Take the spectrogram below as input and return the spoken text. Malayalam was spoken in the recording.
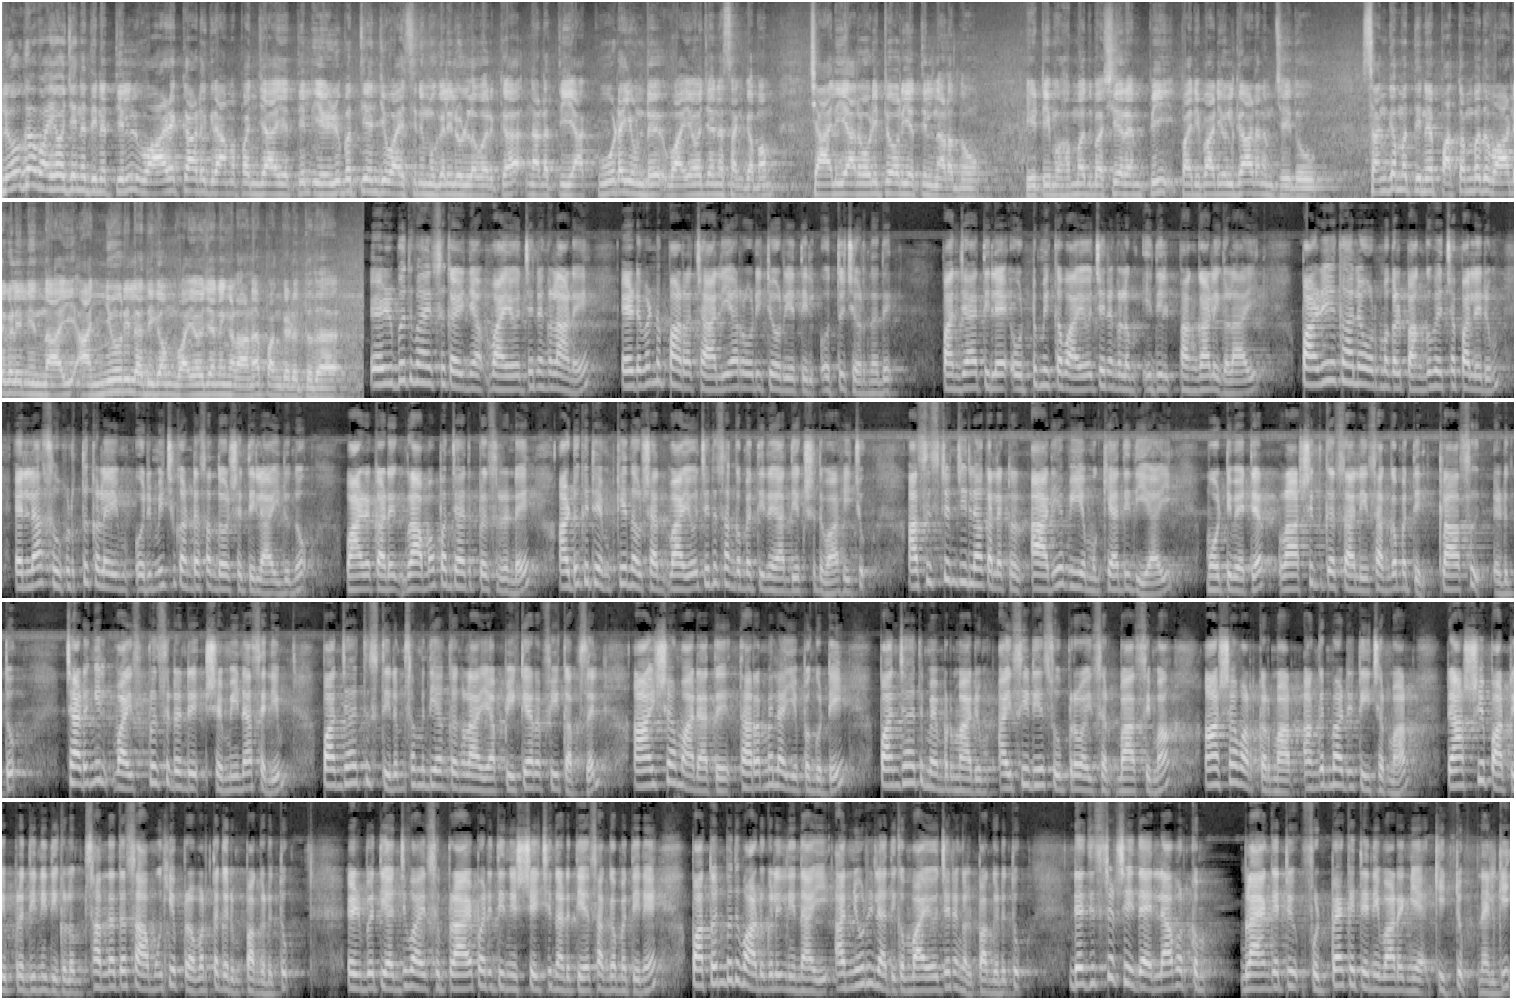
ലോക വയോജന ദിനത്തിൽ വാഴക്കാട് ഗ്രാമപഞ്ചായത്തിൽ എഴുപത്തിയഞ്ച് വയസ്സിന് മുകളിലുള്ളവർക്ക് നടത്തിയ കൂടെയുണ്ട് വയോജന സംഗമം. ചാലിയാർ ഓഡിറ്റോറിയത്തിൽ നടന്നു. E T Muhammad Basheer M P പരിപാടി ഉദ്ഘാടനം ചെയ്തു. സംഗമത്തിന് പത്തൊമ്പത് വാർഡുകളിൽ നിന്നായി അഞ്ഞൂറിലധികം വയോജനങ്ങളാണ് പങ്കെടുത്തത്. എഴുപത് വയസ്സ് കഴിഞ്ഞ വയോജനങ്ങളാണ് എടവണ്ണപ്പാറ ചാലിയാർ ഓഡിറ്റോറിയത്തിൽ ഒത്തുചേർന്നത്. പഞ്ചായത്തിലെ ഒട്ടുമിക്ക വയോജനങ്ങളും ഇതിൽ പങ്കാളികളായി. പഴയകാല ഓർമ്മകൾ പങ്കുവെച്ച പലരും എല്ലാ സുഹൃത്തുക്കളെയും ഒരുമിച്ച് കണ്ട സന്തോഷത്തിലായിരുന്നു. വാഴക്കാട് ഗ്രാമപഞ്ചായത്ത് president advocate M K Noushad വയോജന സംഗമത്തിന് അധ്യക്ഷത വഹിച്ചു. അസിസ്റ്റന്റ് ജില്ലാ കലക്ടർ ആര്യ വി എ മുഖ്യാതിഥിയായി. മോട്ടിവേറ്റർ റാഷിദ് ഗസാലി സംഗമത്തിൽ ക്ലാസ് എടുത്തു. ചടങ്ങിൽ വൈസ് പ്രസിഡന്റ് ഷമീന സലീം പഞ്ചായത്ത് സ്ഥിരം സമിതി അംഗങ്ങളായ P K Rafeeq Afsal Ayisha Marath Tharammal Ayyappankutty panchayat മെമ്പർമാരും I C D S supervisor Basima ASHA വർക്കർമാർ anganwadi ടീച്ചർമാർ രാഷ്ട്രീയ പാർട്ടി പ്രതിനിധികളും സന്നദ്ധ സാമൂഹ്യ പ്രവർത്തകരും പങ്കെടുത്തു. എഴുപത്തിയഞ്ച് വയസ്സ് പ്രായപരിധി നിശ്ചയിച്ച് നടത്തിയ സംഗമത്തിന് പത്തൊൻപത് വാർഡുകളിൽ നിന്നായി അഞ്ഞൂറിലധികം വയോജനങ്ങൾ പങ്കെടുത്തു. രജിസ്റ്റർ ചെയ്ത എല്ലാവർക്കും ബ്ലാങ്കറ്റ് ഫുഡ് പാക്കറ്റ് എന്നിവ അടങ്ങിയ കിറ്റും നൽകി.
